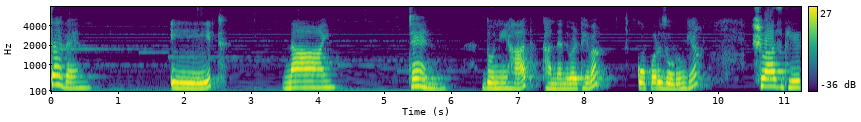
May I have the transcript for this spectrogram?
seven eight nine ten दोन्ही हात खांद्यांवर ठेवा. कोपर जोडून घ्या. श्वास घेत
